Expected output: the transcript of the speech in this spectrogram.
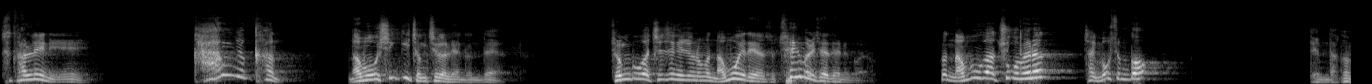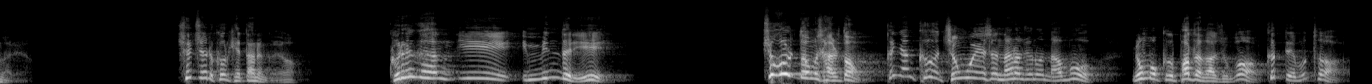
스탈린이 강력한 나무 심기 정책을 했는데 정부가 지정해 주는 건 나무에 대해서 책임을 져야 되는 거예요. 그 나무가 죽으면은 자기 목숨도 된다 그 말이에요. 실제로 그렇게 했다는 거예요. 그러니까 이 인민들이 죽을 동 살동 그냥 그 정부에서 나눠주는 나무 묘목 그 받아가지고 그때부터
